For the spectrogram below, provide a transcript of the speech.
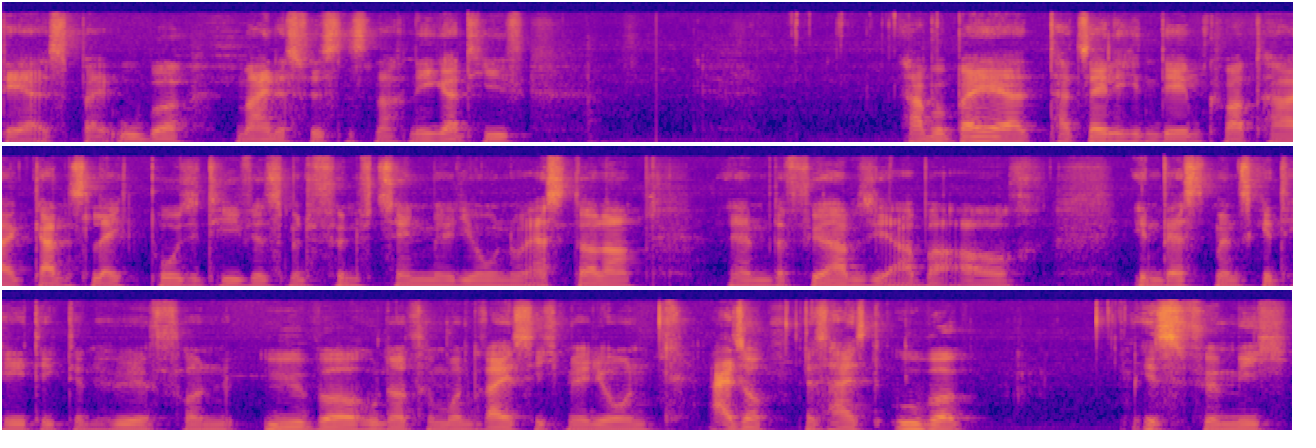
Der ist bei Uber meines Wissens nach negativ. Ja, wobei er tatsächlich in dem Quartal ganz leicht positiv ist mit 15 Millionen US-Dollar. Ähm, dafür haben sie aber auch Investments getätigt in Höhe von über 135 Millionen. Also das heißt, Uber ist für mich,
